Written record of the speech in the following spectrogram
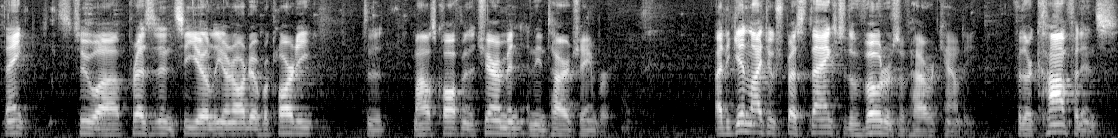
Thanks to uh, President and CEO Leonardo McClarty, to Miles Kaufman, the Chairman, and the entire Chamber. I'd again like to express thanks to the voters of Howard County for their confidence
